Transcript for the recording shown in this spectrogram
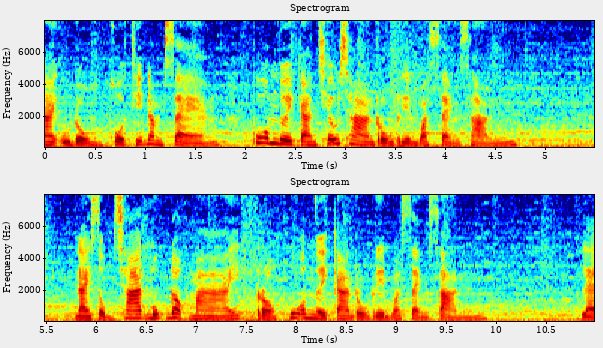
นายอุดม โพธินำแสง ผู้อำนวยการเชี่ยวชาญโรงเรียนวัดแสงสันนายสมชาติมุกดอกไม้ รองผู้อำนวยการโรงเรียนวัดแสงสันและ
